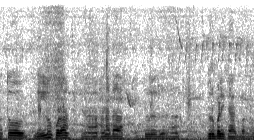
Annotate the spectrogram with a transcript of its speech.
ಮತ್ತು ಎಲ್ಲೂ ಕೂಡ ಹಣದ ದುರ್ಬಳಕೆ ಆಗಬಾರ್ದು,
